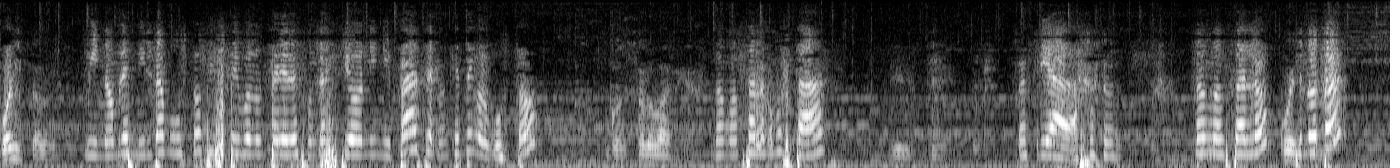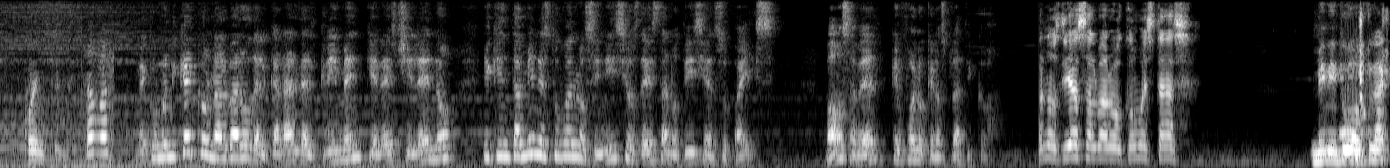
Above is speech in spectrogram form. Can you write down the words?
buenas tardes. Mi nombre es Nilda Bustos y soy voluntaria de Fundación Niño y Patria. ¿Con quién tengo el gusto? Gonzalo Vargas. Don Gonzalo, ¿cómo está? Bien, usted. Resfriada. Don Gonzalo, ¿se Cuénteme. nota? Cuénteme. Don Gonzalo. Me comuniqué con Álvaro del canal del crimen, quien es chileno y quien también estuvo en los inicios de esta noticia en su país. Vamos a ver qué fue lo que nos platicó. Buenos días Álvaro, ¿cómo estás? Bien, ¿y tú, Flaca?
